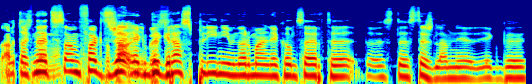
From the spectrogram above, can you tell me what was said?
No artysta, tak, nawet nie? sam fakt, Totalnie, że jakby bez- gra z Plinim normalnie koncerty, to jest, to jest też dla mnie jakby...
